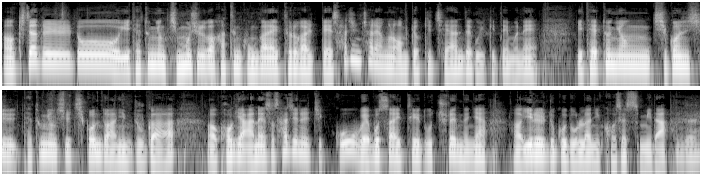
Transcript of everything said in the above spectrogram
어, 기자들도 이 대통령 집무실과 같은 공간에 들어갈 때 사진 촬영은 엄격히 제한되고 있기 때문에 이 대통령 직원실 대통령실 직원도 아닌 누가 어, 거기 안에서 사진을 찍고 외부 사이트에 노출했느냐 어, 이를 두고 논란이 거셌습니다. 네.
